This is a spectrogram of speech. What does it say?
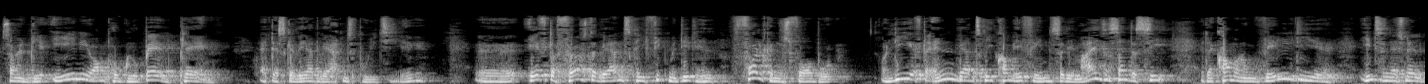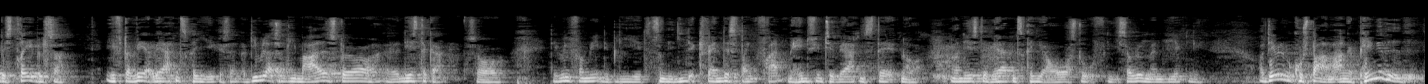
så man bliver enige om på global plan, at der skal være et verdenspoliti. Ikke? Øh, efter første verdenskrig fik man det, der hed Folkenes Forbund. Og lige efter 2. verdenskrig kom FN, så det er meget interessant at se, at der kommer nogle vældige internationale bestræbelser efter hver verdenskrig, ikke sandt? Og de vil altså blive meget større øh, næste gang. Så det vil formentlig blive et, sådan et lille kvantespring frem med hensyn til verdensstat, når, når næste verdenskrig er overstået, fordi så vil man virkelig... Og det vil man kunne spare mange penge ved,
